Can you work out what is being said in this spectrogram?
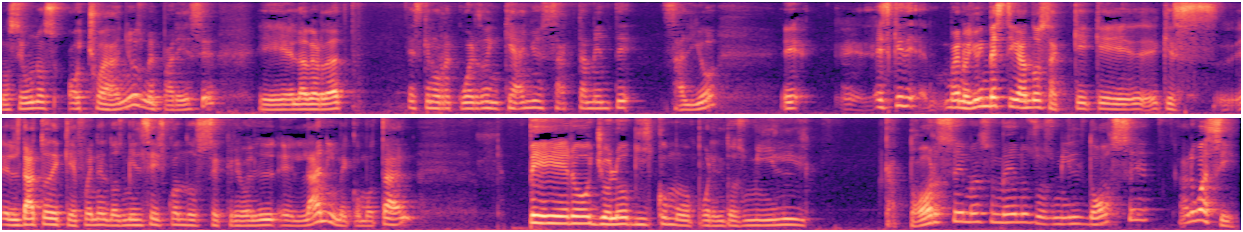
no sé, unos 8 años, me parece. Eh, la verdad es que no recuerdo en qué año exactamente salió. Eh, es que, bueno, yo investigando saqué que, que, es el dato de que fue en el 2006 cuando se creó el, el, anime como tal, pero yo lo vi como por el 2014 más o menos, 2012, algo así.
